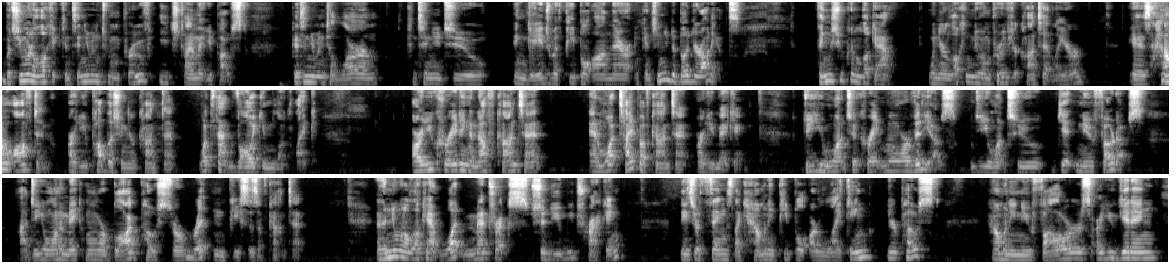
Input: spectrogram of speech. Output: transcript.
but you want to look at continuing to improve each time that you post, continuing to learn, continue to engage with people on there, and continue to build your audience. Things you can look at when you're looking to improve your content layer is how often are you publishing your content? What's that volume look like? Are you creating enough content? And what type of content are you making? Do you want to create more videos? Do you want to get new photos? Uh, do you want to make more blog posts or written pieces of content? And then you want to look at what metrics should you be tracking. These are things like how many people are liking your post, how many new followers are you getting?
